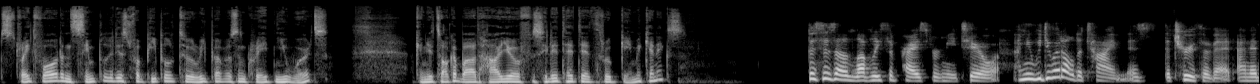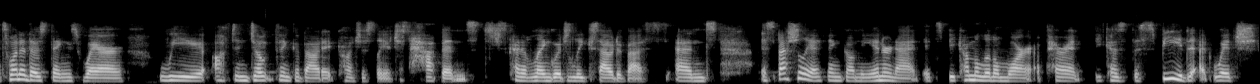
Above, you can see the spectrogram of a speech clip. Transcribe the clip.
straightforward and simple it is for people to repurpose and create new words. Can you talk about how you facilitate it through game mechanics? This is a lovely surprise for me too. I mean, we do it all the time is the truth of it. And it's one of those things where we often don't think about it consciously. It just happens. It's just kind of language leaks out of us. And especially I think on the internet, it's become a little more apparent because the speed at which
